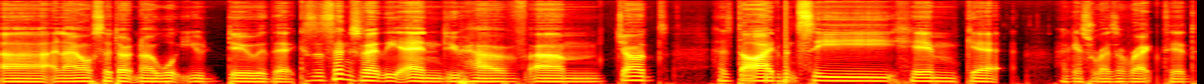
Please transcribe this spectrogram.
uh, and I also don't know what you do with it because essentially at the end you have um, Judd has died. We see him get, I guess, resurrected.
